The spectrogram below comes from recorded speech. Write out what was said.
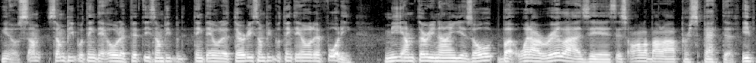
You know, some some people think they're older 50, some people think they're older 30, some people think they're older 40. Me, I'm 39 years old, but what I realize is it's all about our perspective. If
